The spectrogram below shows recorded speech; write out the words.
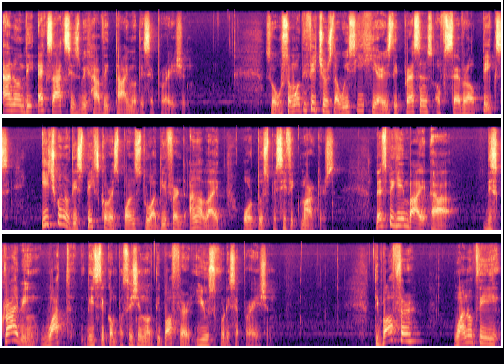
and on the x-axis we have the time of the separation. So some of the features that we see here is the presence of several peaks. Each one of these peaks corresponds to a different analyte or to specific markers. Let's begin by uh, describing what is the composition of the buffer used for the separation. The buffer, one of the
